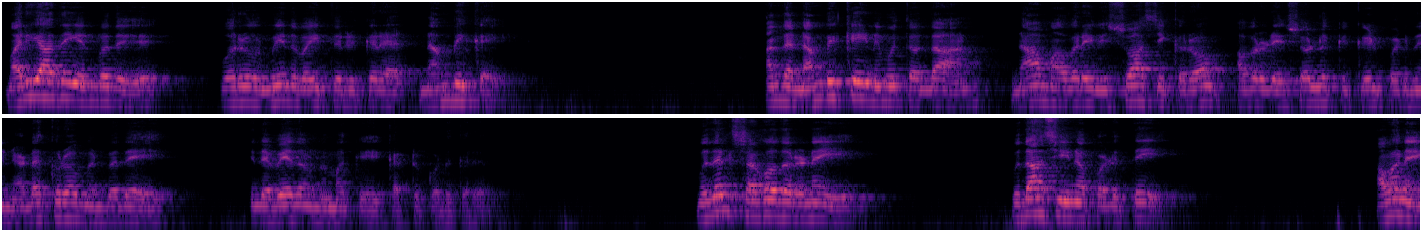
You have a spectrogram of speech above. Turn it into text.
மரியாதை என்பது ஒருவர் மீது வைத்திருக்கிற நம்பிக்கை. அந்த நம்பிக்கை நிமித்தம்தான் நாம் அவரை விசுவாசிக்கிறோம் அவருடைய சொல்லுக்கு கீழ்ப்படிந்து நடக்கிறோம் என்பதை இந்த வேதம் நமக்கு கற்றுக் கொடுக்கிறது முதல் சகோதரனை உதாசீனப்படுத்தி அவனை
